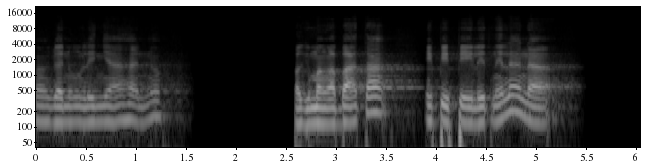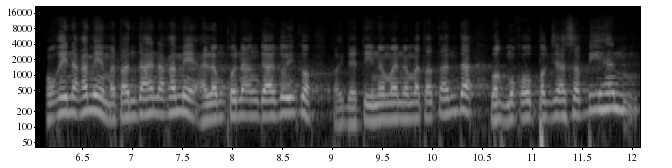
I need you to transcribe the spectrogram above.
Mga ganong linyahan, no? Pag mga bata, ipipilit nila na okay na kami, matanda na kami, alam ko na ang gagawin ko. Pagdating naman na matatanda, wag mo ko pagsasabihan,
